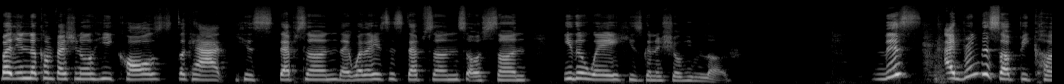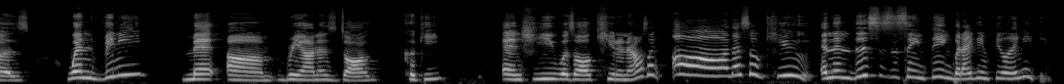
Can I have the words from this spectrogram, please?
But in the confessional, he calls the cat his stepson. Like whether he's his stepson or son, either way, he's gonna show him love. This I bring this up because when Vinny met um Brianna's dog Cookie and she was all cute and I was like, "Oh, that's so cute." And then this is the same thing, but I didn't feel anything.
